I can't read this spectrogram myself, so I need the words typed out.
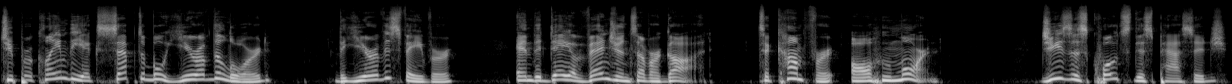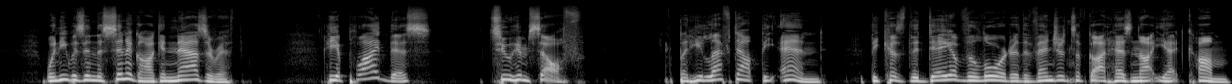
to proclaim the acceptable year of the Lord, the year of his favor, and the day of vengeance of our God, to comfort all who mourn. Jesus quotes this passage when he was in the synagogue in Nazareth. He applied this to himself, but he left out the end because the day of the Lord or the vengeance of God has not yet come.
